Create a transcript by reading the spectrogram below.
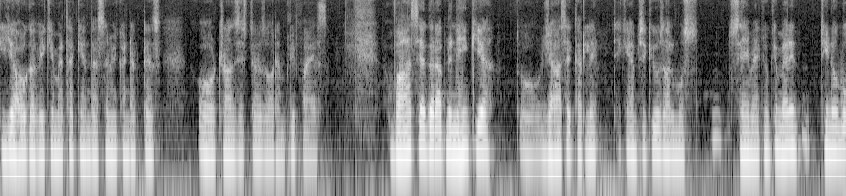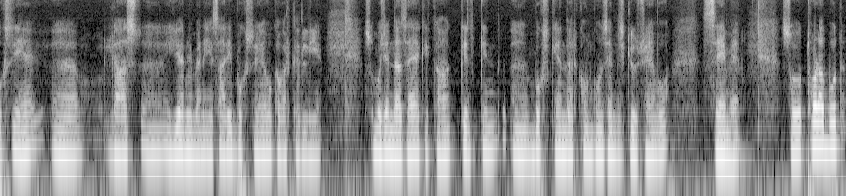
किया होगा वीके मेथा के अंदर सेमी कंडक्टर्स और ट्रांजिस्टर्स और एम्पलीफायर्स वहाँ से अगर आपने नहीं किया तो यहाँ से कर लें ठीक है? M C Qs almost same है क्योंकि मैंने तीनों बुक्स ये हैं लास्ट ईयर में मैंने ये सारी बुक्स जो हैं वो कवर कर ली है। सो मुझे अंदाज़ा है कि कहाँ किन किन बुक्स के अंदर कौन कौन से एम जो हैं वो सेम है। सो so, थोड़ा बहुत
